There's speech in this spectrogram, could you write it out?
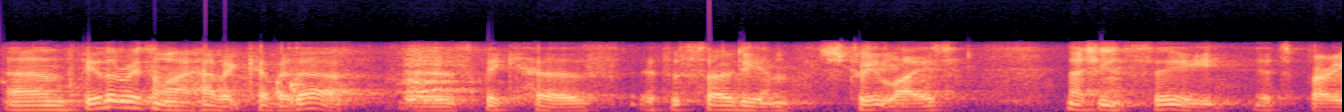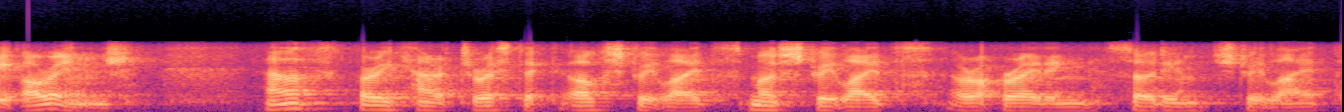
And the other reason why I have it covered up is because it's a sodium streetlight. And as you can see, it's very orange. And that's very characteristic of streetlights. Most streetlights are operating sodium streetlights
